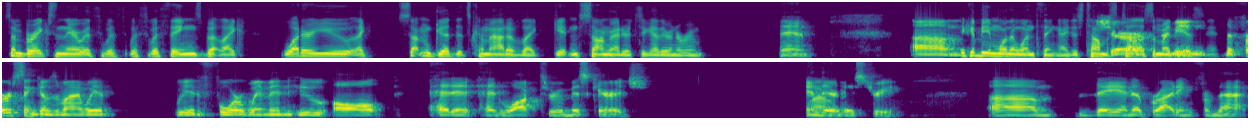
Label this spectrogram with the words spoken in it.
some breaks in there with with with with things but like what are you like something good that's come out of like getting songwriters together in a room Man. Um, it could be more than one thing i just tell them tell us some ideas. I mean, Yeah. The first thing comes to mind. We had we had four women who all had it, had walked through a miscarriage in Wow. their history. Um, they end up writing from that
